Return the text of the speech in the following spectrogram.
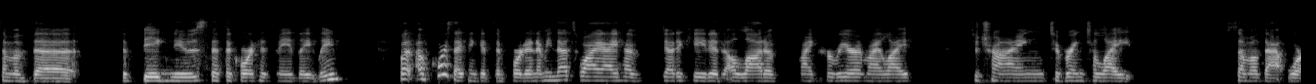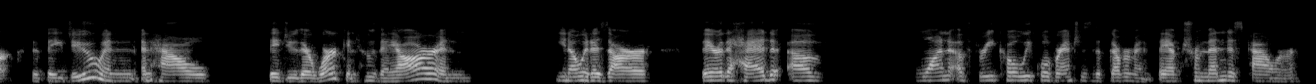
some of the, the big news that the court has made lately. But of course, I think it's important. I mean, that's why I have dedicated a lot of my career and my life to trying to bring to light some of that work that they do and and how they do their work and who they are and you know it is our they're the head of one of three co-equal branches of government they have tremendous power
